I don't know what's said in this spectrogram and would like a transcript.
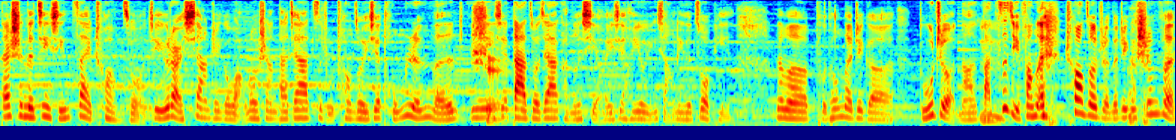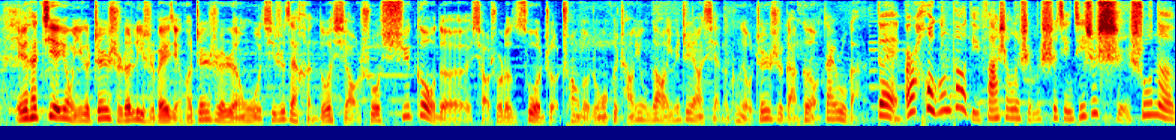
但是呢进行再创作，就有点像这个网络上大家自主创作一些同人文，因为一些大作家可能写了一些很有影响力的作品，那么普通的这个读者呢，把自己放在 创作者的这个身份，因为他借用一个真实的历史背景和真实的人物，其实在很多小说虚构的小说的作者创作中会常用到，因为这样显得更有真实感，更有代入感。对，而后宫到底发生了什么事情？其实史书呢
